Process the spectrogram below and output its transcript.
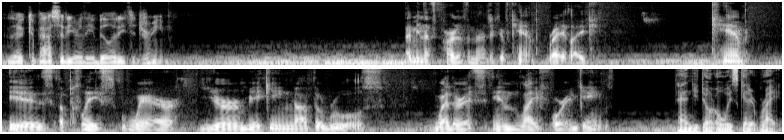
the capacity or the ability to dream. I mean, that's part of the magic of camp, right? Like, camp is a place where you're making up the rules, whether it's in life or in games. And you don't always get it right.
